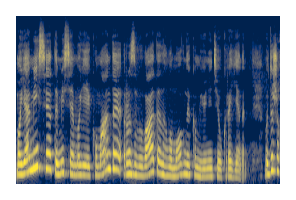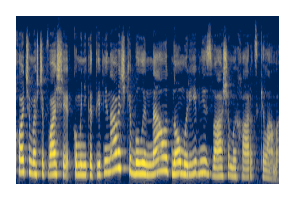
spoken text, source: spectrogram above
Моя місія та місія моєї команди розвивати англомовне ком'юніті України. Ми дуже хочемо, щоб ваші комунікативні навички були на одному рівні з вашими хард-скілами.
